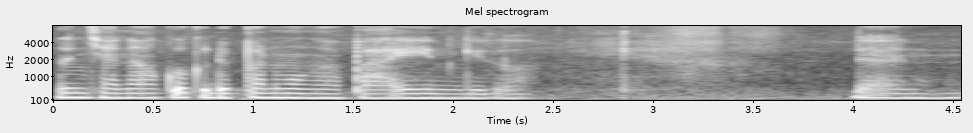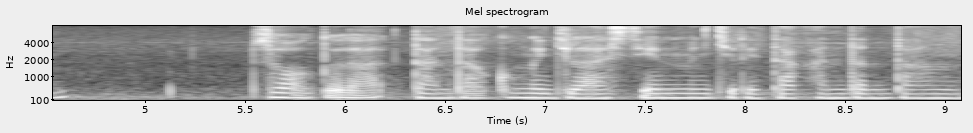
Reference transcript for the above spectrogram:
rencana aku ke depan mau ngapain gitu. Dan sewaktu tante aku ngejelasin menceritakan tentang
